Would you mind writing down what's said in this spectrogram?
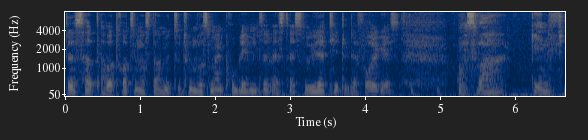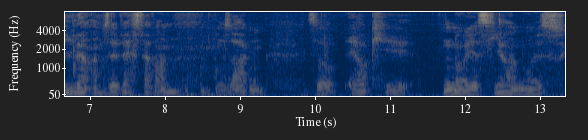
das hat aber trotzdem was damit zu tun, was mein Problem mit Silvester ist, so wie der Titel der Folge ist. Und zwar gehen viele an Silvester ran und sagen so, ja okay, neues Jahr, neues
